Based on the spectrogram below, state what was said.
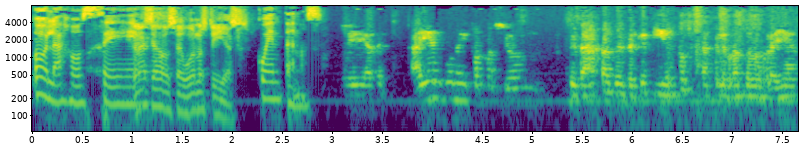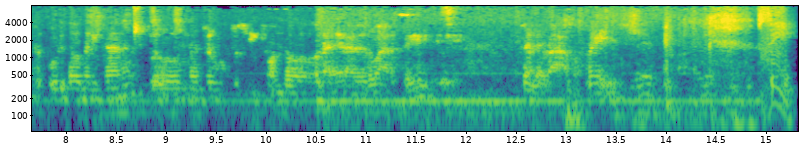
Hola, José. Gracias, José. Buenos días. Cuéntanos. ¿Hay alguna información que data desde qué tiempo se están celebrando los reyes en República Dominicana? Yo me pregunto si cuando la era de Duarte eh, celebramos reyes. Sí,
